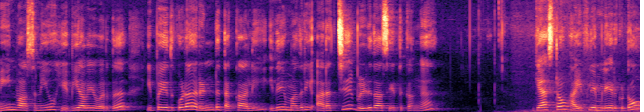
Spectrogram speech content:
மீன் வாசனையும் ஹெவியாகவே வருது. இப்போ இது கூட ரெண்டு தக்காளி இதே மாதிரி அரைச்சி விழுதாக சேர்த்துக்கோங்க. கேஸ் ஸ்டவ் ஹை ஃப்ளேம்லேயே இருக்கட்டும்.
